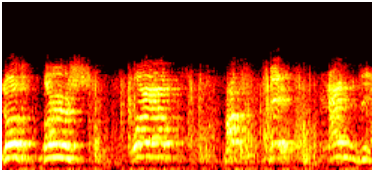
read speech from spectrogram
Los, Marsch! Vorwärts! Marsch! Schnell! Rennen Sie!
